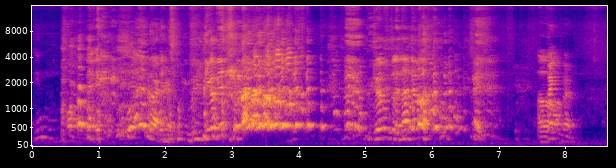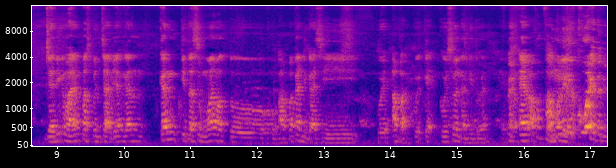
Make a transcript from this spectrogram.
ini oh, eh. Berhenti kami. Gue betulan ada pak. Oh, kan. jadi kemarin pas pencarian kan kan kita semua waktu apa kan dikasih kue apa kue kayak kuesioner gitu kan eh apa formulir kue tadi.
